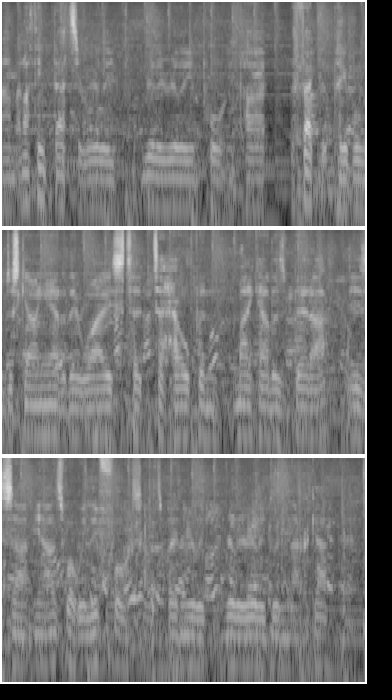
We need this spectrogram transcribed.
Um, and I think that's a really, really, really important part. The fact that people are just going out of their ways to, to help and make others better is, um, you know, it's what we live for. So it's been really, really, really good in that regard.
